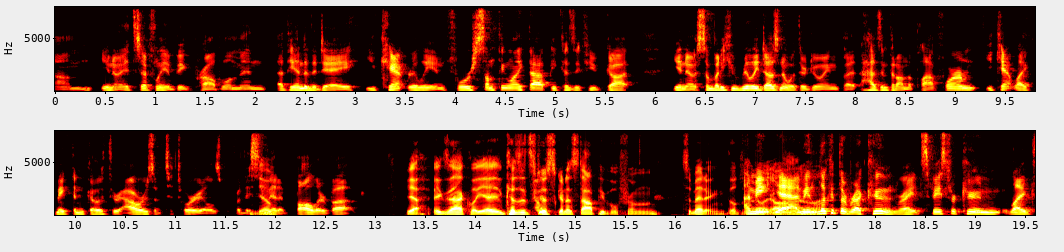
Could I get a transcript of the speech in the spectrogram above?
um, you know it's definitely a big problem and at the end of the day you can't really enforce something like that because if you've got you know somebody who really does know what they're doing but hasn't been on the platform you can't like make them go through hours of tutorials before they submit yep. a baller bug yeah exactly yeah, because it's just going to stop people from submitting. I mean, like, oh, yeah, I mean, look at the raccoon, right? Space raccoon, like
